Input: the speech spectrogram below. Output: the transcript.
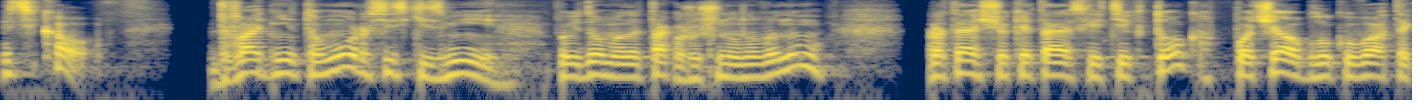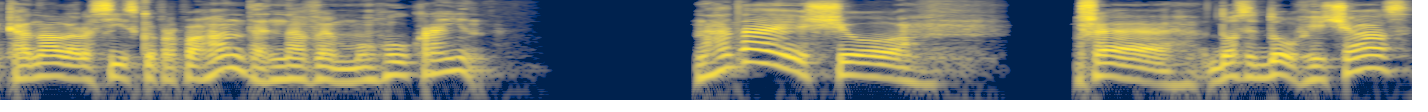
І цікаво. Два дні тому російські ЗМІ повідомили також гучну новину про те, що китайський TikTok почав блокувати канали російської пропаганди на вимогу України. Нагадаю, що вже досить довгий час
